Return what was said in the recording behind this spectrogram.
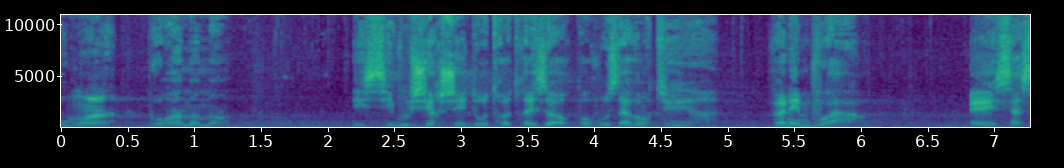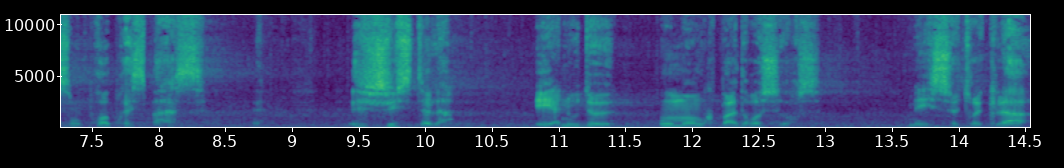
Au moins pour un moment. Et si vous cherchez d'autres trésors pour vos aventures, venez me voir. Est-ce à son propre espace? Juste là. Et à nous deux, on manque pas de ressources. Mais ce truc-là,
